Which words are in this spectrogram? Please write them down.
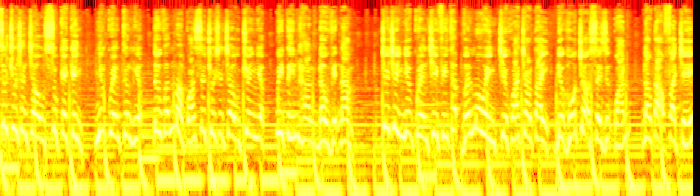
Sữa chua chân châu Suke King, những quyền thương hiệu, tư vấn mở quán sữa chua chân châu chuyên nghiệp, uy tín hàng đầu Việt Nam. Chương trình nhượng quyền chi phí thấp với mô hình chìa khóa trao tay được hỗ trợ xây dựng quán, đào tạo pha chế,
